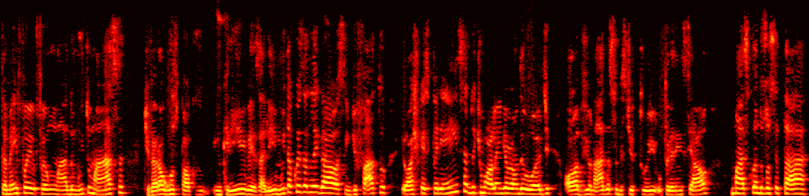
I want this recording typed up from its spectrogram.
também foi, foi um lado muito massa. Tiveram alguns palcos incríveis ali, muita coisa legal, assim. De fato, eu acho que a experiência do Tomorrowland Around the World, óbvio, nada substitui o presencial, mas quando você está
